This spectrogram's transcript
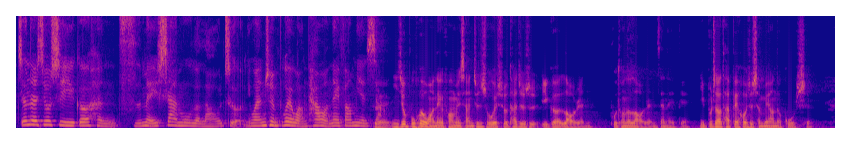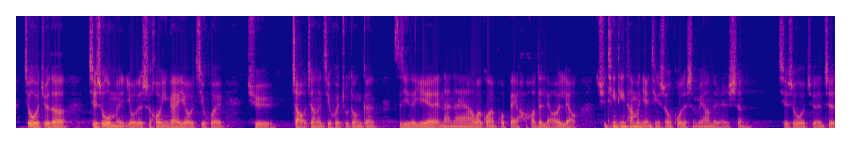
真的就是一个很慈眉善目的老者，你完全不会往他往那方面想。对，你就不会往那个方面想，就只会说他就是一个老人。普通的老人在那边，你不知道他背后是什么样的故事。就我觉得，其实我们有的时候应该也有机会去找这样的机会，主动跟自己的爷爷奶奶啊、外公外婆辈好好的聊一聊，去听听他们年轻时候过的什么样的人生。其实我觉得这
